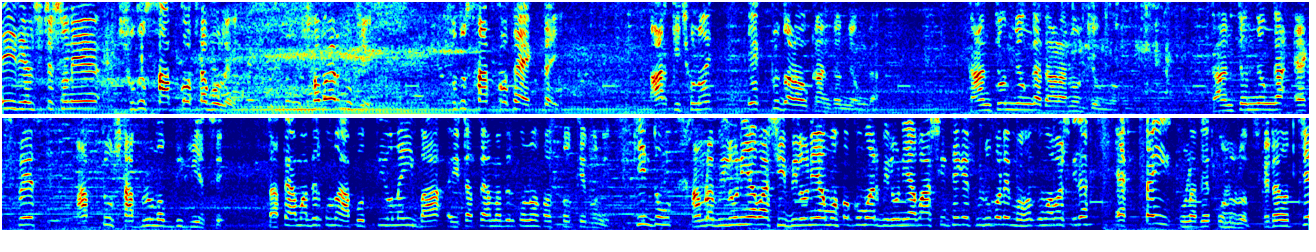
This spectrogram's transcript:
এই রেল স্টেশনে শুধু সাপ কথা বলে সবার মুখে, শুধু সাপ কথা একটাই, আর কিছু নয়, একটু দাঁড়াও কাঞ্চনজঙ্ঘা। কাঞ্চনজঙ্ঘা দাঁড়ানোর জন্য। Kanchenjunga express up to Sabroom অব্দি গিয়েছে। তাতে আমাদের কোনো আপত্তিও নেই বা এটাতে আমাদের কোনো হস্তক্ষেপও নেই। কিন্তু আমরা বিলোনিয়াবাসী, বিলোনিয়া মহকুমার বিলোনিয়াবাসী থেকে শুরু করে মহকুমাবাসীরা একটাই ওনাদের অনুরোধ, সেটা হচ্ছে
